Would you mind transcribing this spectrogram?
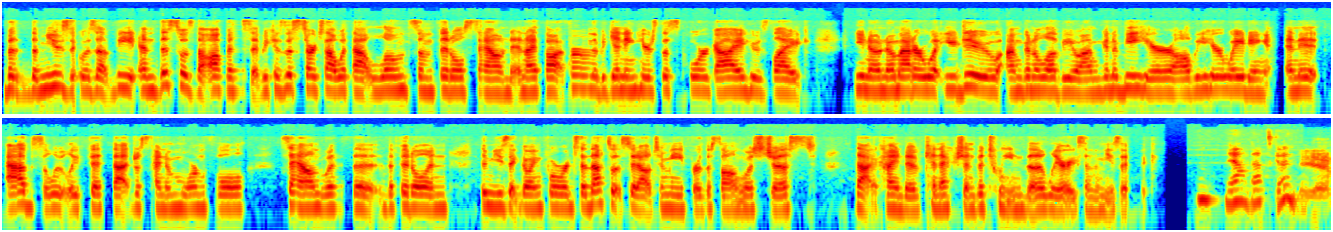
but the music was upbeat. And this was the opposite because this starts out with that lonesome fiddle sound. And i thought from the beginning here's this poor guy who's like you know no matter what you do i'm going to love you. I'm going to be here. I'll be here waiting. And it absolutely fit that just kind of mournful sound with the the fiddle and the music going forward. So that's what stood out to me for the song was just that kind of connection between the lyrics and the music. Hmm, yeah that's good. Yeah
